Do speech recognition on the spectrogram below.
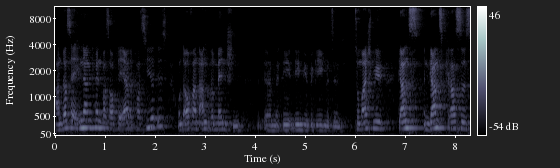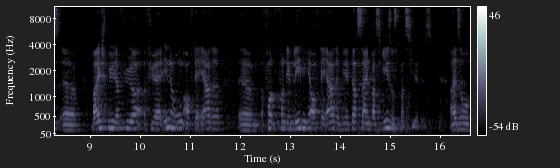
an das erinnern können, was auf der Erde passiert ist und auch an andere Menschen, äh, mit denen wir begegnet sind. Zum Beispiel ganz, ein ganz krasses äh, Beispiel dafür, für Erinnerung auf der Erde, von, von dem Leben hier auf der Erde wird das sein, was Jesus passiert ist. Also,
